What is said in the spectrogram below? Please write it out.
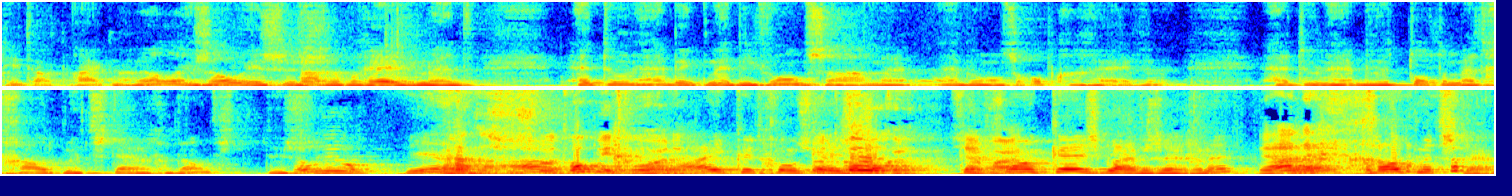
hij, dat lijkt me wel. En zo is dus op een gegeven moment... En toen heb ik met Yvonne samen, hebben we ons opgegeven. En toen hebben we tot en met goud met sterren gedanst. Dus, Oh eh, joh, ja. dat is een soort hobby geworden. Ja, je kunt gewoon Kees, koken, je zeg kunt maar. gewoon Kees blijven zeggen, hè? Ja, nee. Eh, goud met ster.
